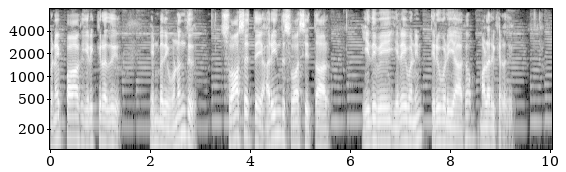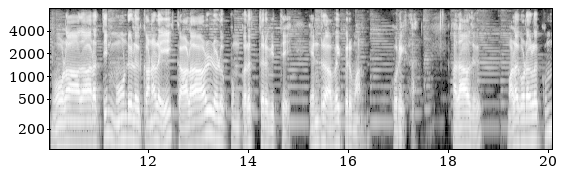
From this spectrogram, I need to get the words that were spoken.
பிணைப்பாக இருக்கிறது என்பதை உணர்ந்து சுவாசத்தை அறிந்து சுவாசித்தால் இதுவே இறைவனின் திருவடியாக மலர்கிறது. மூலாதாரத்தின் மூன்றெழு கனலை காலால் எழுப்பும் கருத்தருவித்தே என்று அவை பெருமான் கூறுகிறார். அதாவது மலகுடலுக்கும்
